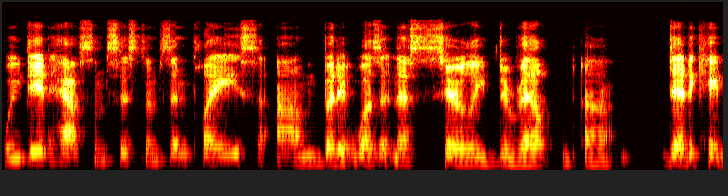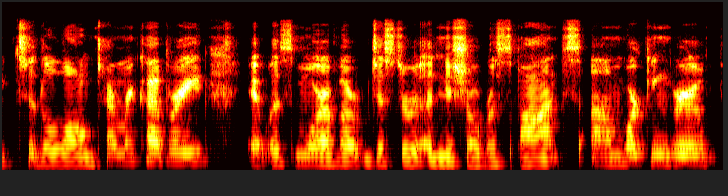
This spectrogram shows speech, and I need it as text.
We did have some systems in place, um, but it wasn't necessarily developed, uh, dedicated to the long-term recovery. It was more of a, just an initial response, um, working group.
